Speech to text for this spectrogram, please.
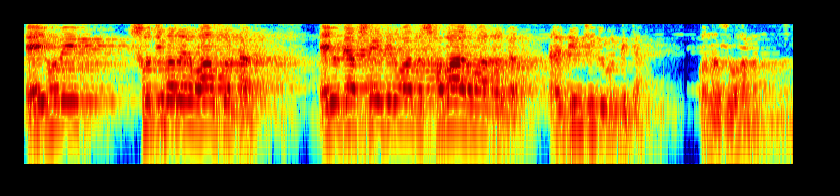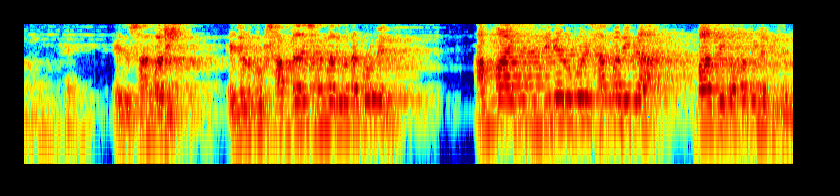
এইভাবে সচিবালয়ে ওয়াজ দরকার। এই ব্যবসায়ীদের ওয়াজ সবার ওয়াজ দরকার। তাহলে দিন শিল্পী পত্রিকা কোনো সুহানা এই যে সাংবাদিক। এই জন্য খুব সাবধানে সাংবাদিকতা করবেন। আম্মা এসে সিদ্দিকের উপরে সাংবাদিকরা বাজে কথা তুলে দিছিল।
